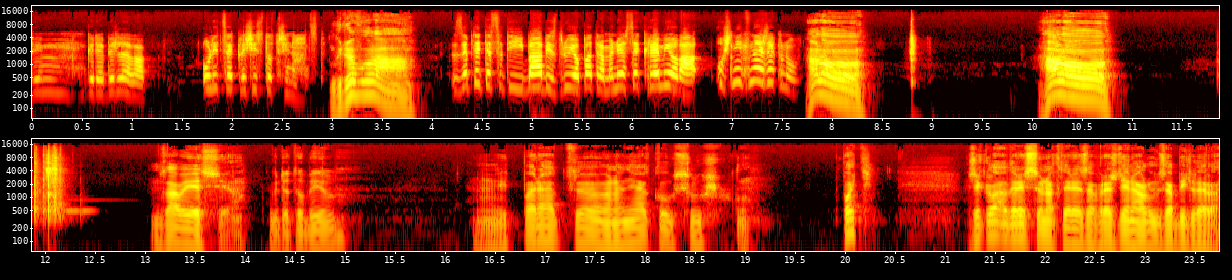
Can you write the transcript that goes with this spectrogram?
vím, kde bydlela. Ulice Kliši 113. Kdo volá? Zeptejte se té báby z druhého patra, jmenuje se Kremiová. Už nic neřeknu. Halo! Halo! Zavěsil. Kdo to byl? Vypadá to na nějakou služku. Pojď. Řekla adresu, na které zavražděná Lůza bydlela.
